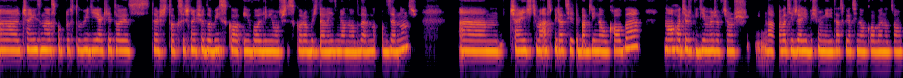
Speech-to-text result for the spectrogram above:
e, część z nas po prostu widzi, jakie to jest też toksyczne środowisko i woli mimo wszystko robić dalej zmiany od zewnątrz. Część ma aspiracje bardziej naukowe, no chociaż widzimy, że wciąż, nawet jeżeli byśmy mieli te aspiracje naukowe, no to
